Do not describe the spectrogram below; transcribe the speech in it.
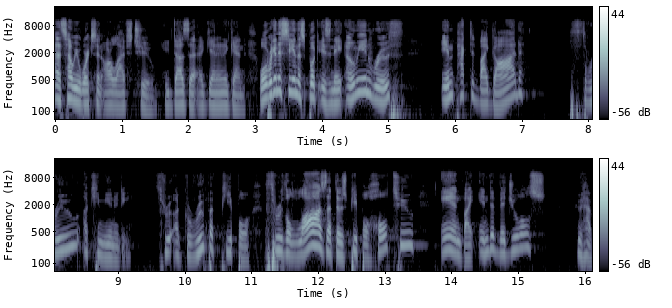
that's how he works in our lives too. He does that again and again. What we're going to see in this book is Naomi and Ruth impacted by God through a community, through a group of people, through the laws that those people hold to, and by individuals who have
